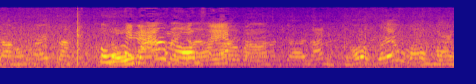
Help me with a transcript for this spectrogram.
không lấy ta Tôi đá mà hồn xẹp mà trời đánh ủa béo không mày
